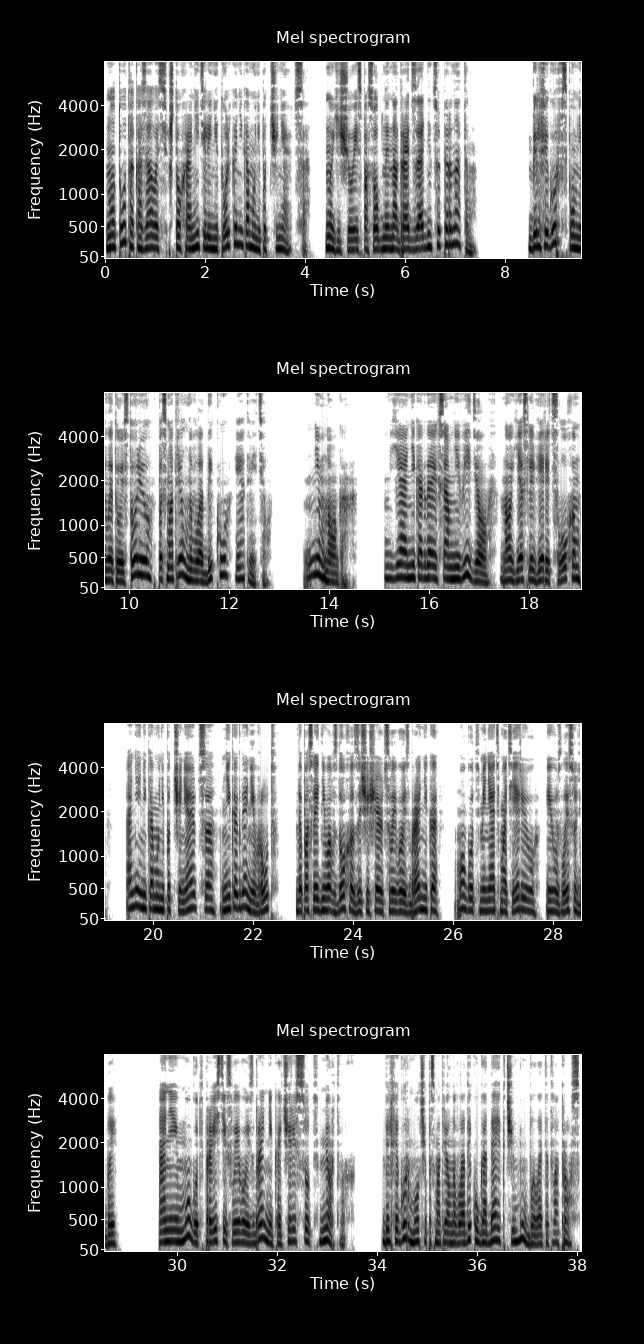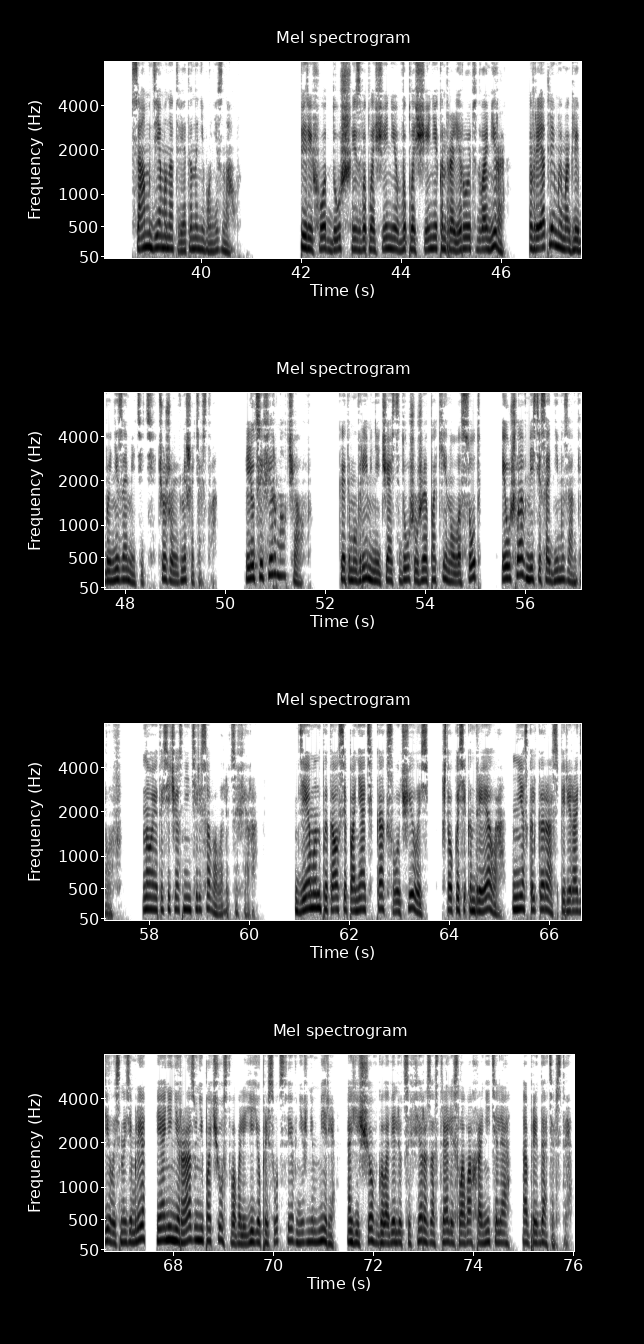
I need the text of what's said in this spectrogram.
Но тут оказалось, что хранители не только никому не подчиняются, но еще и способны надрать задницу пернатым. Бельфигор вспомнил эту историю, посмотрел на владыку и ответил. «Немного. Я никогда их сам не видел, но если верить слухам, они никому не подчиняются, никогда не врут, до последнего вздоха защищают своего избранника, могут менять материю и узлы судьбы. Они могут провести своего избранника через суд мертвых. Бельфигор молча посмотрел на владыку, гадая, к чему был этот вопрос. Сам демон ответа на него не знал. Переход душ из воплощения в воплощение контролируют два мира. Вряд ли мы могли бы не заметить чужое вмешательство. Люцифер молчал. К этому времени часть душ уже покинула суд и ушла вместе с одним из ангелов. Но это сейчас не интересовало Люцифера. Демон пытался понять, как случилось, что Кассикандриэла несколько раз переродилась на Земле, и они ни разу не почувствовали ее присутствие в Нижнем мире, а еще в голове Люцифера застряли слова Хранителя о предательстве.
